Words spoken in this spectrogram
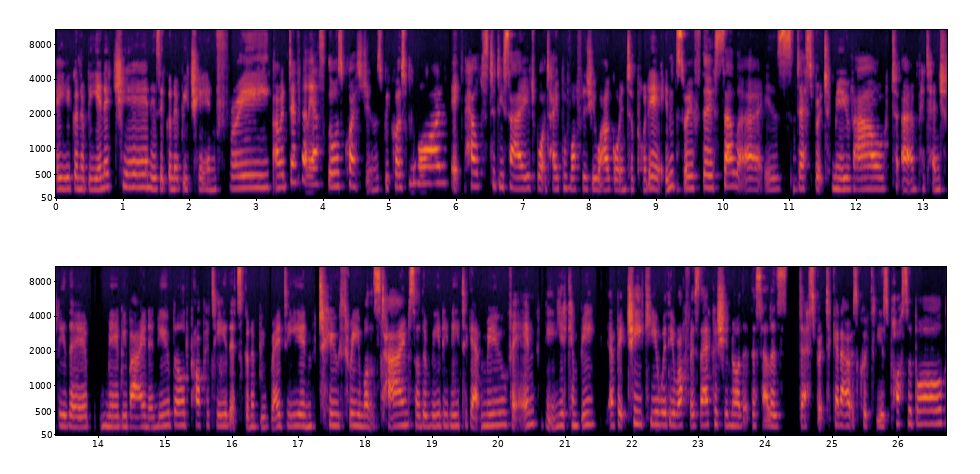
Are you going to be in a chain? Is it going to be chain free? I would definitely ask those questions because one, it helps to decide what type of offers you are going to put in. So if the seller is desperate to move out and potentially they may be buying a new build property that's going to be ready in two, three months' time, so they really need to get moving, you can be a bit cheekier with your offers there because you know that the seller's desperate to get out as quickly as possible.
